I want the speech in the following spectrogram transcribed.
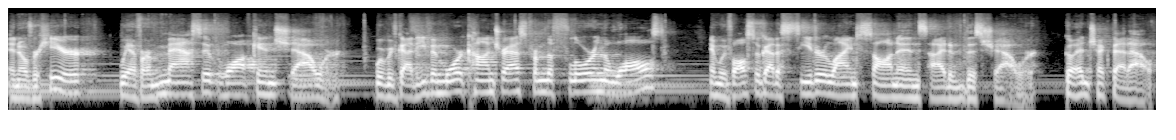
and over here, we have our massive walk-in shower where we've got even more contrast from the floor and the walls. And we've also got a cedar lined sauna inside of this shower. Go ahead and check that out.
